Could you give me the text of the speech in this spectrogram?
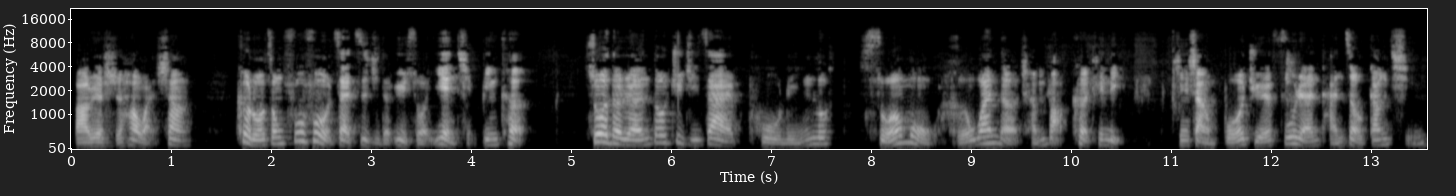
八月十号晚上，克罗宗夫妇在自己的寓所宴请宾客，所有的人都聚集在普林罗索姆河湾的城堡客厅里。欣赏伯爵夫人弹奏钢琴。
